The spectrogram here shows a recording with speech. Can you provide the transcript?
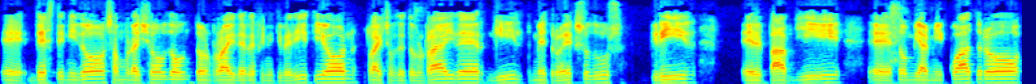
eh, Destiny 2, Samurai Showdown, Tomb Raider Definitive Edition, Rise of the Tomb Raider, Guild, Metro Exodus, Grid, el PUBG, eh, Zombie Army 4,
